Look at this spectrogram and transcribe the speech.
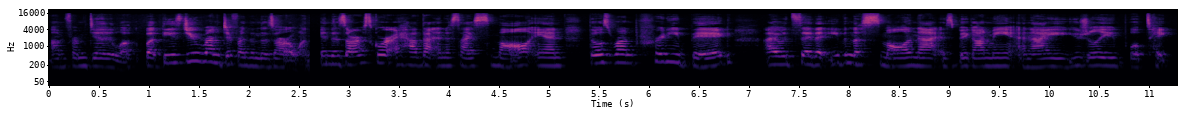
um, from Daily Look but these do run different than the Zara one. In the Zara skort, I have that in a size small and those run pretty big. I would say that even the small in that is big on me and I usually will take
